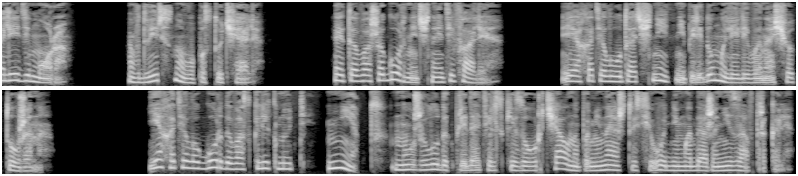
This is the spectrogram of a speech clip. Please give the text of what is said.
«Леди Мора». В дверь снова постучали. «Это ваша горничная Тефалия. Я хотела уточнить, не передумали ли вы насчет ужина?» Я хотела гордо воскликнуть «нет», но желудок предательски заурчал, напоминая, что сегодня мы даже не завтракали.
